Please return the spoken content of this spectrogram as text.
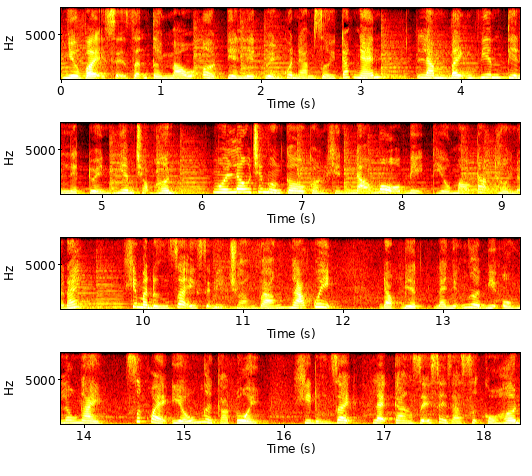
Như vậy sẽ dẫn tới máu ở tiền liệt tuyến của nam giới tắc nghẽn, làm bệnh viêm tiền liệt tuyến nghiêm trọng hơn. Ngồi lâu trên bồn cầu còn khiến não bộ bị thiếu máu tạm thời nữa đấy. Khi mà đứng dậy sẽ bị choáng váng, ngã quỵ. Đặc biệt là những người bị ốm lâu ngày, sức khỏe yếu, người cao tuổi. Khi đứng dậy lại càng dễ xảy ra sự cố hơn.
